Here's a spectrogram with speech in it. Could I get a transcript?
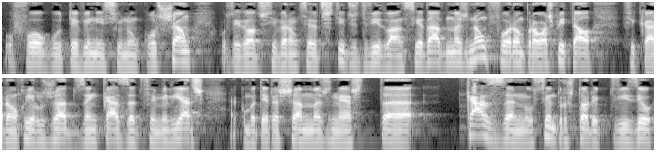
O fogo teve início num colchão. Os idosos tiveram que ser assistidos devido à ansiedade, mas não foram para o hospital. Ficaram realojados em casa de familiares a combater as chamas nesta casa no Centro Histórico de Viseu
